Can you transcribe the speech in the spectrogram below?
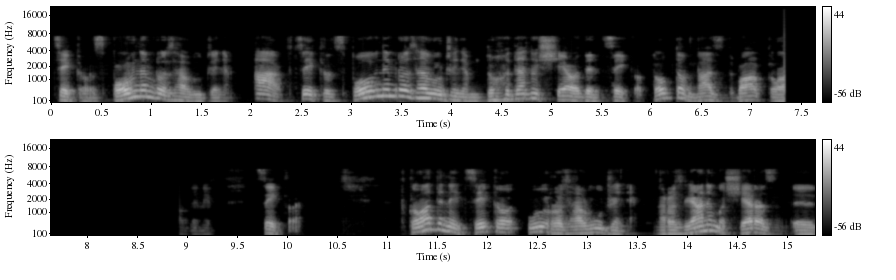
цикл з повним розгалудженням, а в цикл з повним розгалудженням додано ще один цикл. Тобто в нас два вкладених цикли. Вкладений цикл у розгалудження. Розглянемо ще раз е,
